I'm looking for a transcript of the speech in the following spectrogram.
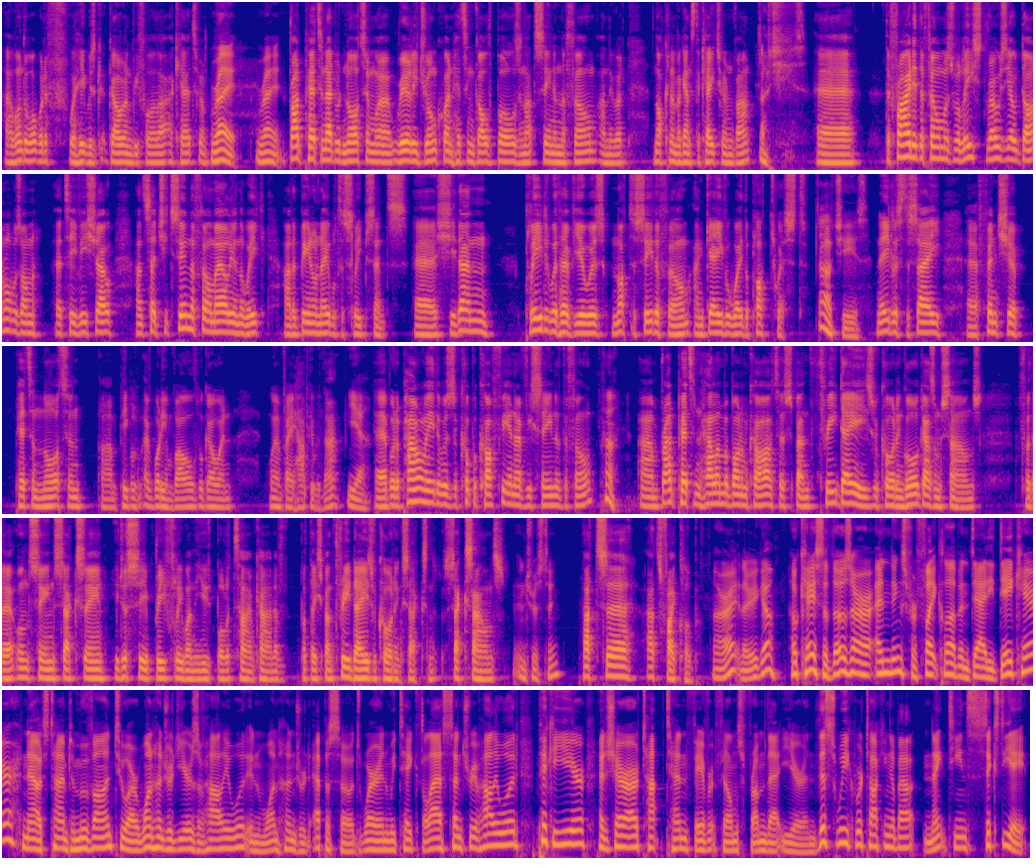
I wonder what would have where he was going before that occurred to him. Right, right. Brad Pitt and Edward Norton were really drunk when hitting golf balls in that scene in the film, and they were knocking them against the catering van. Oh, jeez. Uh, the Friday the film was released, Rosie O'Donnell was on her TV show and said she'd seen the film earlier in the week and had been unable to sleep since. Uh, she then pleaded with her viewers not to see the film and gave away the plot twist. Oh, jeez. Needless to say, uh, Fincher, Pitt, and Norton, um, people, everybody involved, were going weren't very happy with that. Yeah. Uh, but apparently, there was a cup of coffee in every scene of the film. Huh. Um, Brad Pitt and Helena Bonham Carter spent three days recording orgasm sounds for their unseen sex scene. You just see it briefly when they use bullet time, kind of, but they spent three days recording sex sex sounds. Interesting. That's uh, that's Fight Club. All right, there you go. Okay, so those are our endings for Fight Club and Daddy Daycare. Now it's time to move on to our 100 Years of Hollywood in 100 episodes, wherein we take the last century of Hollywood, pick a year, and share our top 10 favorite films from that year. And this week we're talking about 1968.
